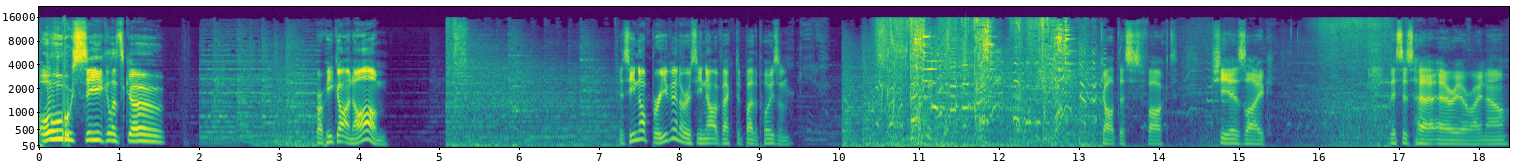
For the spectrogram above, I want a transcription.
Oh, Sieg, let's go. Bro, he got an arm. Is he not breathing or is he not affected by the poison? God, this is fucked. She is like... This is her area right now.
